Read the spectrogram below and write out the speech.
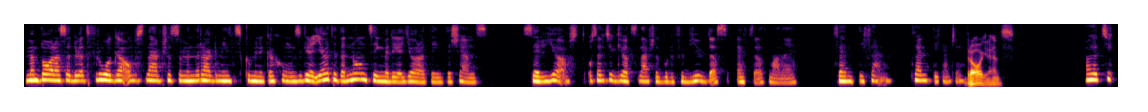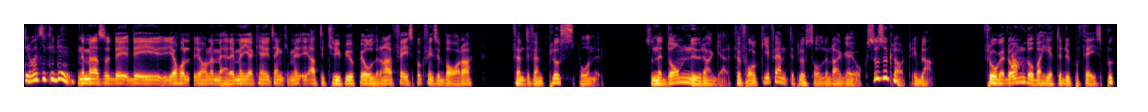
Men bara så du vet, fråga om Snapchat som en raggningskommunikationsgrej. Jag vet inte, någonting med det gör att det inte känns seriöst. Och sen tycker jag att Snapchat borde förbjudas efter att man är 55. 50 kanske. Bra gräns. Ja, jag tycker Vad tycker du? Nej men alltså det, det är ju, jag, håller, jag håller med dig, men jag kan ju tänka mig att det kryper upp i åldrarna. Facebook finns ju bara 55 plus på nu. Så när de nu raggar, för folk i 50 plus-åldern raggar ju också såklart ibland. Frågar de Ja. då, vad heter du på Facebook?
